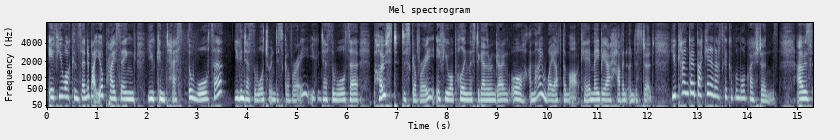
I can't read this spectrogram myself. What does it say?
if you are concerned about your pricing, you can test the water you can test the water in discovery. You can test the water post discovery if you are pulling this together and going, oh, am I way off the mark here? Maybe I haven't understood. You can go back in and ask a couple more questions. I was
